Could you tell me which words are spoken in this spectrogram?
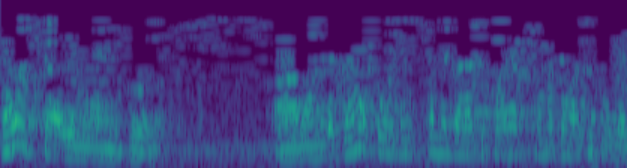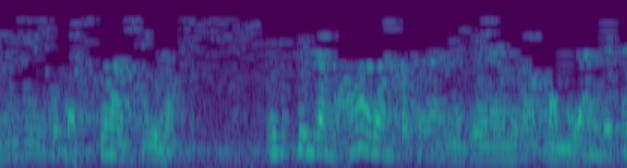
පවත්වාගෙන යන්න ඕනේ. ආරම්භ ධාතු, නිස්සම ධාතු, පරක්කම ධාතු කියලා දීර්ඝ කොටස් තුනක් තියෙනවා. ඉස්සෙල්ලාම ආරම්භ කරන්න තියෙන නිකම්ම යන්නට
